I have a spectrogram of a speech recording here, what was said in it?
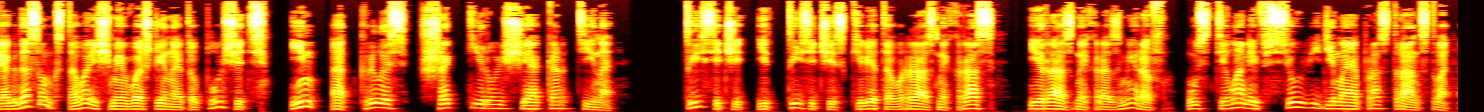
Когда Сонг с товарищами вошли на эту площадь, им открылась шокирующая картина. Тысячи и тысячи скелетов разных рас и разных размеров устилали все видимое пространство.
